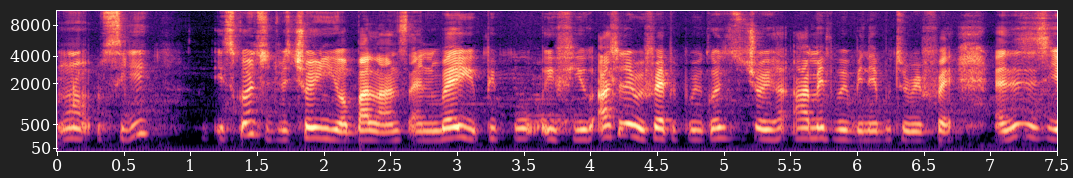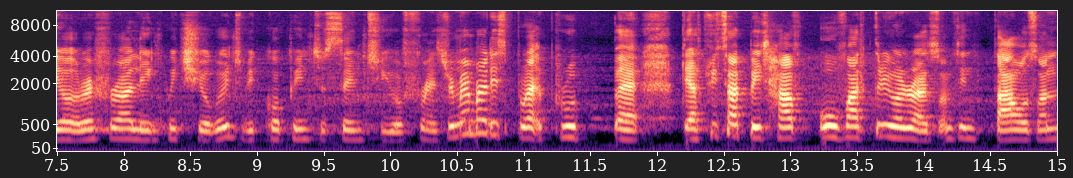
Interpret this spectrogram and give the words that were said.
I'm gonna, see it's going to be showing your balance and where you people if you actually refer people you're going to show you how many people you've been able to refer. And this is your referral link which you're going to be copying to send to your friends. Remember this pro, pro uh, their twitter page have over 300 something thousand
